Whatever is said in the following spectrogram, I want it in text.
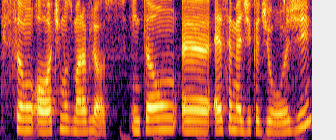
que são ótimos, maravilhosos. Então é, essa é a minha dica de hoje.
